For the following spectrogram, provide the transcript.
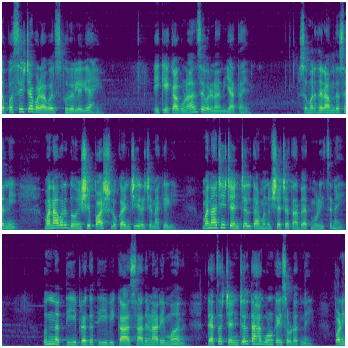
तपस्येच्या बळावर स्फुरलेले आहे. एकेका गुणांचे वर्णन यात आहे. समर्थ रामदासांनी मनावर दोनशे पाच श्लोकांची रचना केली. मनाची चंचलता मनुष्याच्या ताब्यात मुळीच नाही. उन्नती प्रगती विकास साधणारे मन त्याचा चंचलता हा गुण काही सोडत नाही. पण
